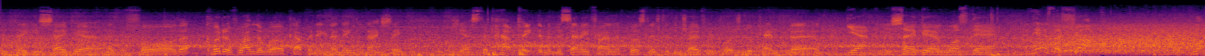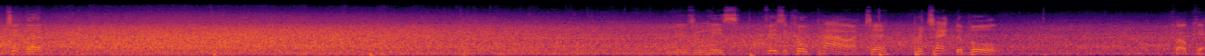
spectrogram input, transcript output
with uh, Eusebio at the fore that could have won the World Cup in England. England actually just about beat them in the semi-final, of course lifted the trophy. Portugal came third. Yeah, Eusebio was there. And here's the shot. Blocked it there. His physical power to protect the ball. Koke.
